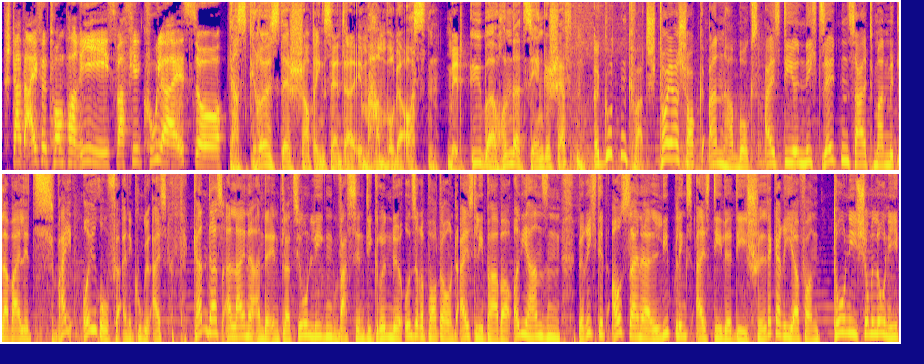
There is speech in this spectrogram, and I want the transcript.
Stadt Eiffelturm Paris war viel cooler, ist so. Das größte Shoppingcenter im Hamburger Osten mit über 110 Geschäften. Äh, guten Quatsch. Teuer Schock an Hamburgs Eisdeal. Nicht selten zahlt man mittlerweile zwei Euro für eine Kugel Eis. Kann das alleine an der Inflation liegen? Was sind die Gründe? Unser Reporter und Eisliebhaber Olli Hansen berichtet aus seiner Lieblingseisdiele, die Schleckeria von Toni Schummeloni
